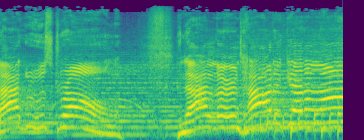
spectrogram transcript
I grew strong and I learned how to get along.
